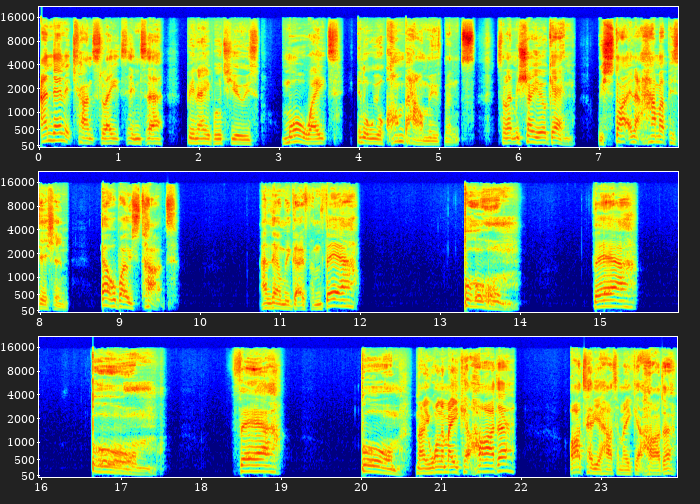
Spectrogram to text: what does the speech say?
And then it translates into being able to use more weight in all your compound movements. So let me show you again. We start in that hammer position, elbows tucked. And then we go from there, boom, there, boom, there, boom. Now you want to make it harder? I'll tell you how to make it harder.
